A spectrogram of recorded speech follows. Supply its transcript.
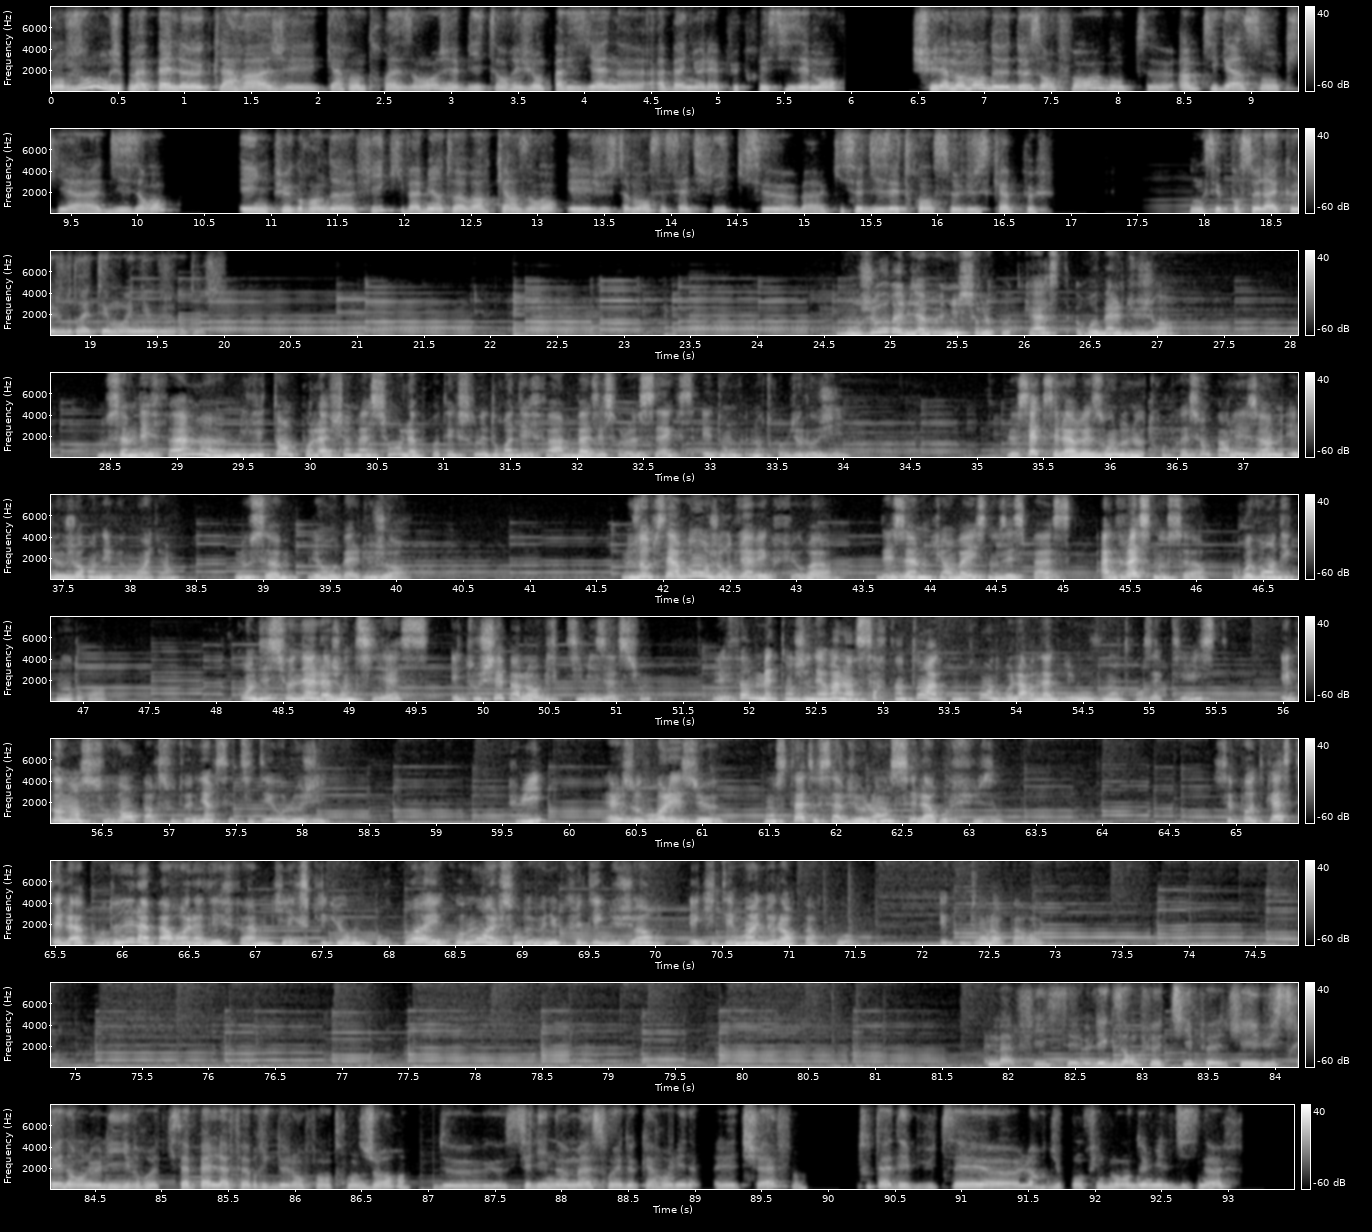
Bonjour, je m'appelle Clara, j'ai 43 ans, j'habite en région parisienne à Bagnolet plus précisément. Je suis la maman de deux enfants, donc un petit garçon qui a 10 ans et une plus grande fille qui va bientôt avoir 15 ans. Et justement, c'est cette fille qui se, bah, qui se disait trans jusqu'à peu. Donc c'est pour cela que je voudrais témoigner aujourd'hui. Bonjour et bienvenue sur le podcast Rebelles du genre. Nous sommes des femmes militantes pour l'affirmation et la protection des droits des femmes basés sur le sexe et donc notre biologie. Le sexe est la raison de notre oppression par les hommes et le genre en est le moyen. Nous sommes les rebelles du genre. Nous observons aujourd'hui avec fureur des hommes qui envahissent nos espaces, agressent nos sœurs, revendiquent nos droits. Conditionnées à la gentillesse et touchées par leur victimisation, les femmes mettent en général un certain temps à comprendre l'arnaque du mouvement transactiviste et commencent souvent par soutenir cette idéologie. Puis, elles ouvrent les yeux, constatent sa violence et la refusent. Ce podcast est là pour donner la parole à des femmes qui expliqueront pourquoi et comment elles sont devenues critiques du genre et qui témoignent de leur parcours. Écoutons leurs paroles. Ma fille, c'est l'exemple type qui est illustré dans le livre qui s'appelle La fabrique de l'enfant transgenre de Céline Masson et de Caroline Etchef. Tout a débuté euh, lors du confinement en 2019.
